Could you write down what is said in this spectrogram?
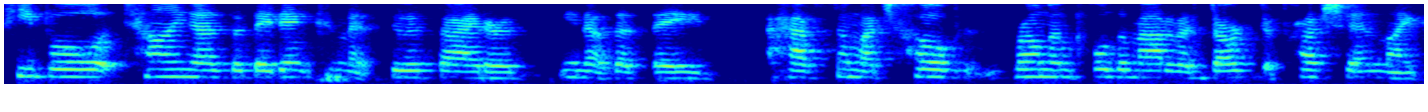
people telling us that they didn't commit suicide or you know that they have so much hope, Roman pulled them out of a dark depression like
